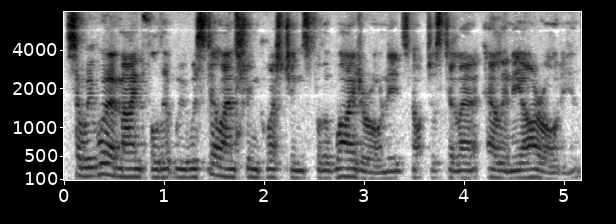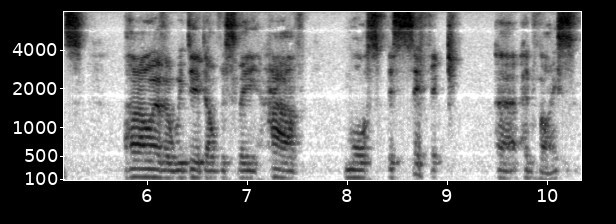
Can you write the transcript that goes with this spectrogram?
so we were mindful that we were still answering questions for the wider audience, not just LNER audience. However, we did obviously have more specific uh, advice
